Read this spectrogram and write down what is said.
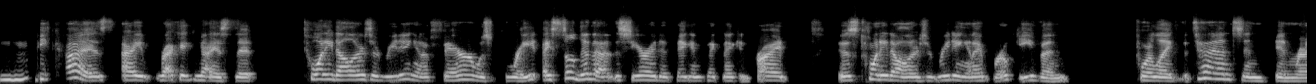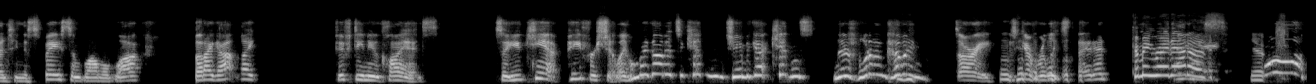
Mhm. because I recognize that $20 a reading at a fair was great. I still did that this year. I did Pagan Picnic and Pride. It was $20 a reading and I broke even for like the tent and, and renting the space and blah, blah, blah. But I got like 50 new clients. So you can't pay for shit like, oh my God, it's a kitten. Jaymi got kittens. There's one of them coming. Sorry. Just got really excited. coming right at us Yep. Oh,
